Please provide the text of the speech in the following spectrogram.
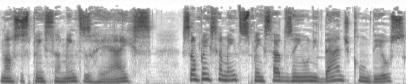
Nossos pensamentos reais são pensamentos pensados em unidade com Deus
